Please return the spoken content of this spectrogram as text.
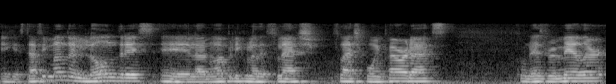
eh, que está filmando en Londres eh, la nueva película de Flash, Flashpoint Paradox, con Ezra Miller,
